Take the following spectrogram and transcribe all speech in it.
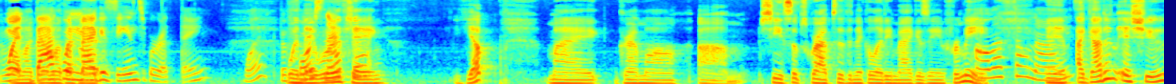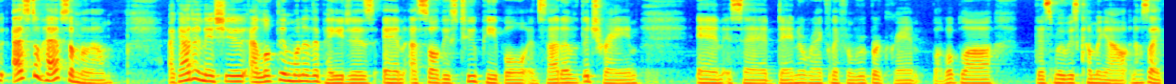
Oh, when back when had- magazines were a thing. What before when they were a Snapchat? thing. Yep. My grandma, um, she subscribed to the Nickelodeon magazine for me. Oh, that's so And nice. I got an issue. I still have some of them. I got an issue. I looked in one of the pages and I saw these two people inside of the train, and it said Daniel Radcliffe and Rupert Grint, blah blah blah. This movie's coming out, and I was like,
